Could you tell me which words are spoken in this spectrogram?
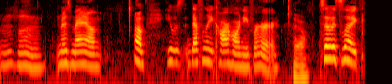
Mm-hmm. Miss Ma'am. Um, he was definitely car horny for her. Yeah. So it's like,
